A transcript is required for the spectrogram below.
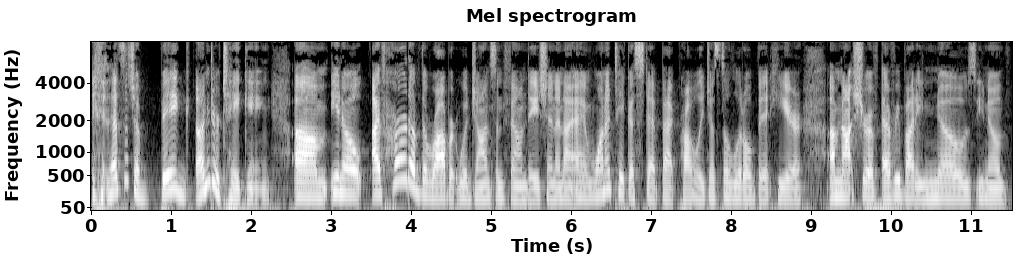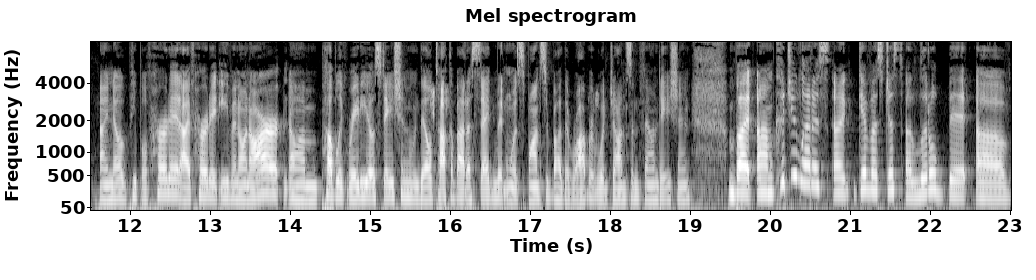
That's such a big undertaking. Um, you know, I've heard of the Robert Wood Johnson Foundation, and I, I want to take a step back, probably just a little bit here. I'm not sure if everybody knows. You know, I know people have heard it. I've heard it even on our um, public radio station. They'll talk about a segment was sponsored by the Robert Wood Johnson Foundation. But um, could you let us uh, give us just a little bit of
